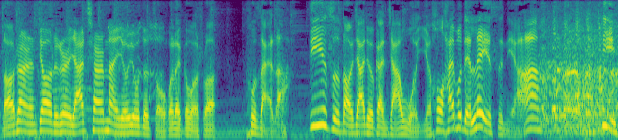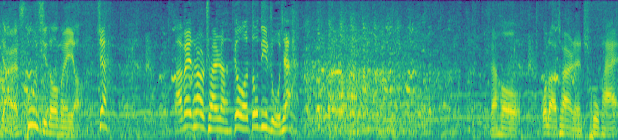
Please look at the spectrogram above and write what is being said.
老丈人叼着根牙签，慢悠悠的走过来跟我说：“兔崽子。”第一次到家就干家务，以后还不得累死你啊！一点出息都没有。去，把外套穿上，跟我斗地主去。然后我老丈人出牌，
